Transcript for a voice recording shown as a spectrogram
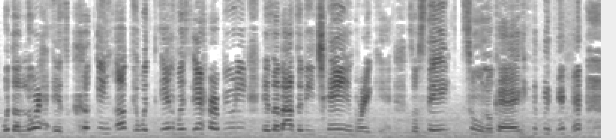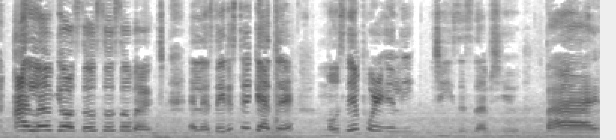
what the Lord is cooking up and within within her beauty is about to be chain breaking. So stay tuned, okay? I love y'all so so so much. And let's say this together. Most importantly, Jesus loves you. Bye.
